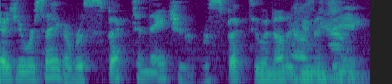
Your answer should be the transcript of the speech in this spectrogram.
as you were saying, a respect to nature, respect to another oh, human yeah. being.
